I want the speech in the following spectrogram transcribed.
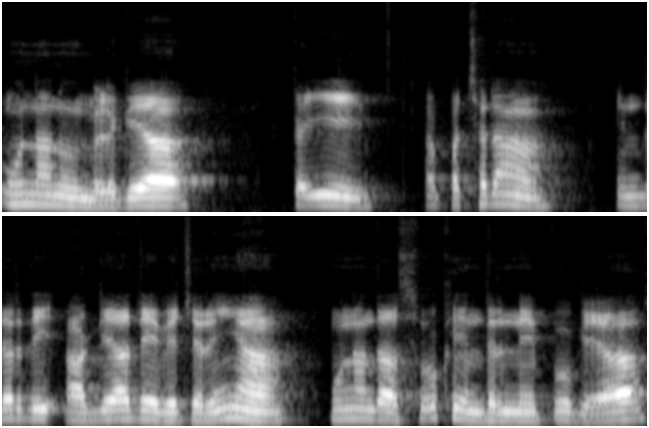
ਉਹਨਾਂ ਨੂੰ ਮਿਲ ਗਿਆ। ਕਈ ਅਪਛਰਾਂ ਇੰਦਰ ਦੀ ਆਗਿਆ ਦੇ ਵਿੱਚ ਰਹੀਆਂ, ਉਹਨਾਂ ਦਾ ਸੁਖ ਇੰਦਰ ਨੇ ਭੋਗਿਆ।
